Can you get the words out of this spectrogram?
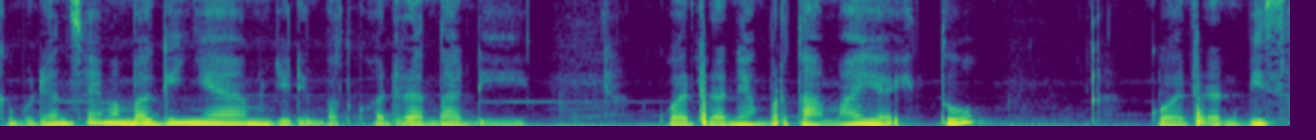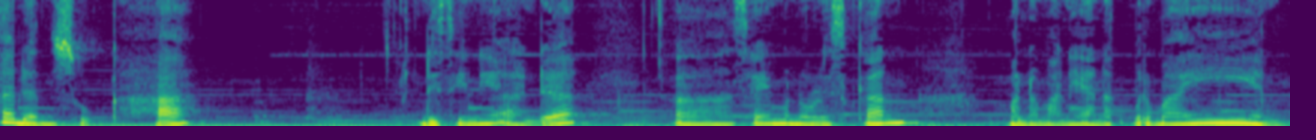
Kemudian saya membaginya menjadi empat kuadran tadi. Kuadran yang pertama yaitu kuadran bisa dan suka. Di sini ada uh, saya menuliskan menemani anak bermain,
